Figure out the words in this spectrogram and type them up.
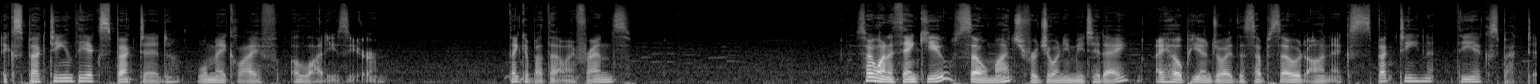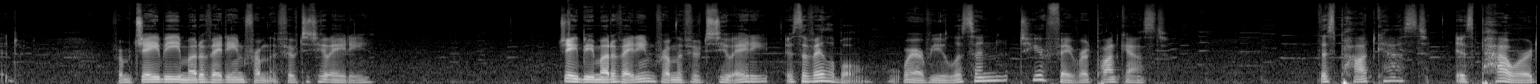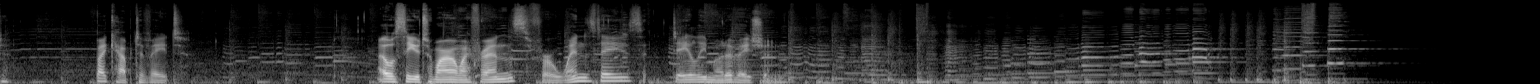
expecting the expected will make life a lot easier. Think about that, my friends. So, I want to thank you so much for joining me today. I hope you enjoyed this episode on expecting the expected. From JB Motivating from the 5280 JB Motivating from the 5280 is available wherever you listen to your favorite podcast. This podcast is powered by Captivate. I will see you tomorrow, my friends, for Wednesday's Daily Motivation.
